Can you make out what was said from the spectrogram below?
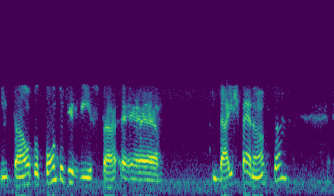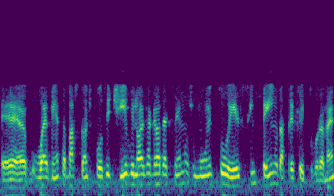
Então, do ponto de vista é, da esperança, é, o evento é bastante positivo e nós agradecemos muito esse empenho da prefeitura, né?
